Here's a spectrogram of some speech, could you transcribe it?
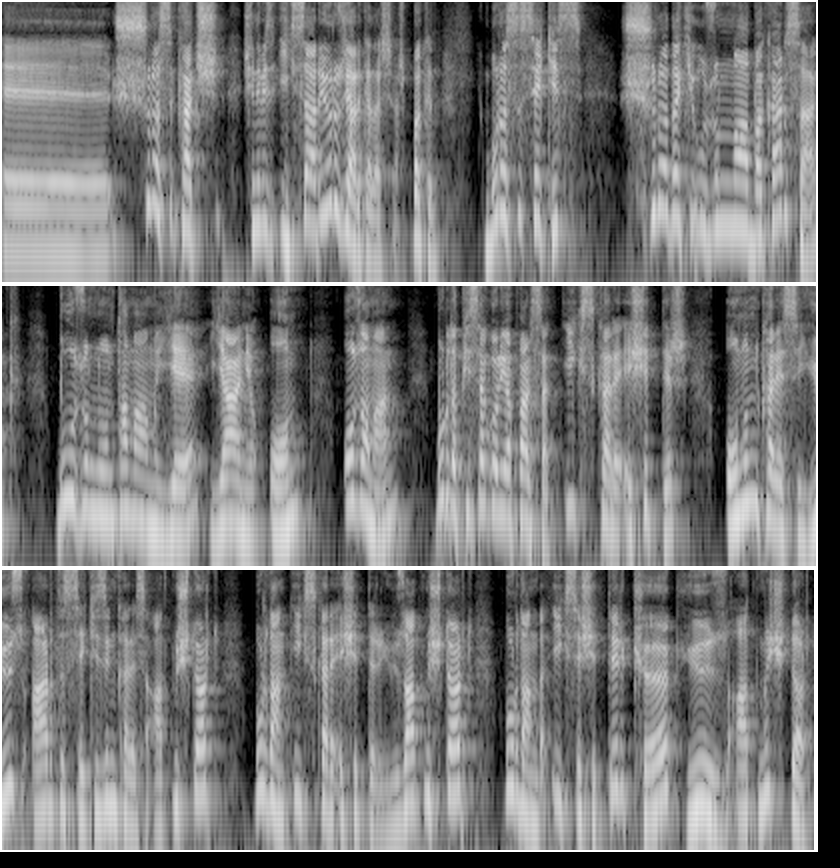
Ee, şurası kaç? Şimdi biz x'i arıyoruz ya arkadaşlar. Bakın burası 8. Şuradaki uzunluğa bakarsak bu uzunluğun tamamı y yani 10. O zaman burada Pisagor yaparsak x kare eşittir. 10'un karesi 100 artı 8'in karesi 64. Buradan x kare eşittir 164. Buradan da x eşittir kök 164.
